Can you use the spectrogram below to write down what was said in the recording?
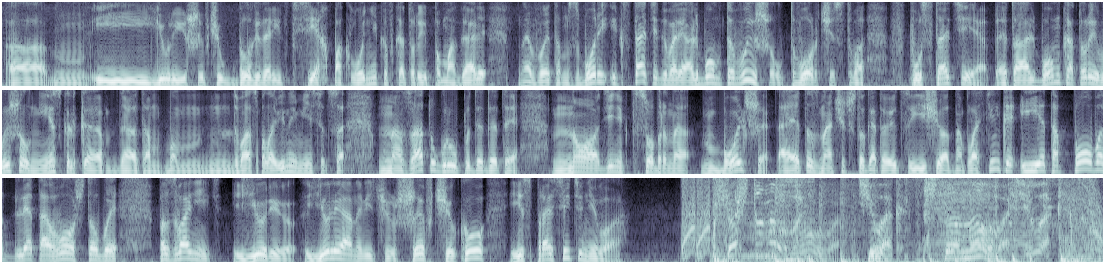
и Юрий Шевчук благодарит всех поклонников, которые помогали в этом сборе. И, кстати говоря, альбом-то вышел «Творчество в пустоте». Это альбом, который вышел несколько, да, там, два с половиной месяца назад у группы ДДТ. Но денег-то собрано больше, а это значит, что готовится еще одна пластинка. И это повод для того, чтобы позвонить Юрию Юлиановичу Шевчуку и спросить у него – что? Что нового? Чувак, что нового, чувак?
